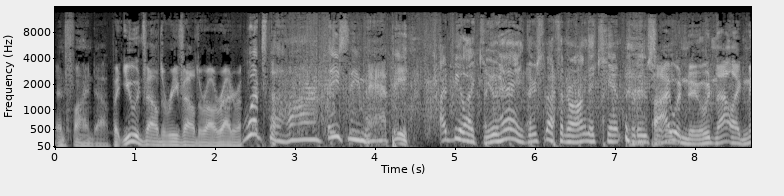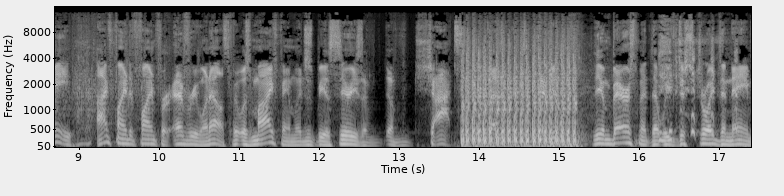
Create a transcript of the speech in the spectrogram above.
and find out. But you would Valderie Valderall right around. What's the harm? They seem happy. I'd be like you. Hey, there's nothing wrong. They can't produce. I wouldn't do it. Not like me. I find it fine for everyone else. If it was my family, it'd just be a series of, of shots. the embarrassment that we've destroyed the name.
